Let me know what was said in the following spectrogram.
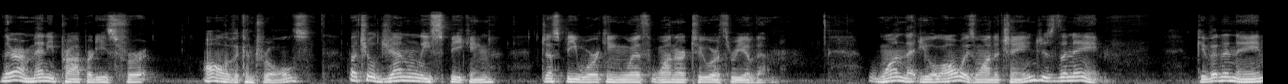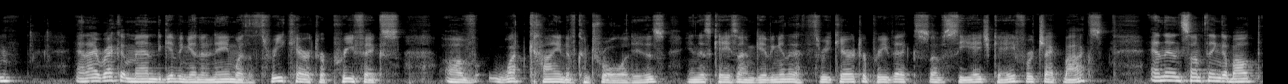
There are many properties for all of the controls, but you'll generally speaking just be working with one or two or three of them. One that you'll always want to change is the name. Give it a name, and I recommend giving it a name with a three character prefix of what kind of control it is. In this case, I'm giving it a three character prefix of CHK for checkbox, and then something about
